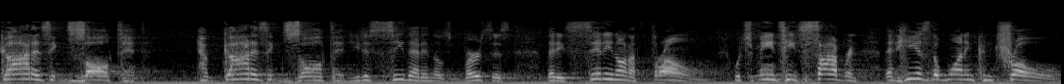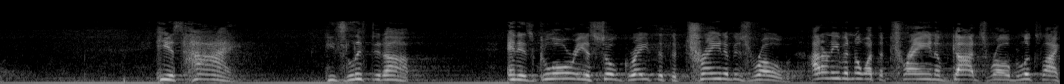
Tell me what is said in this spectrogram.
God is exalted. How God is exalted. You just see that in those verses that He's sitting on a throne, which means He's sovereign, that He is the one in control. He is high, He's lifted up. And his glory is so great that the train of his robe, I don't even know what the train of God's robe looks like.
